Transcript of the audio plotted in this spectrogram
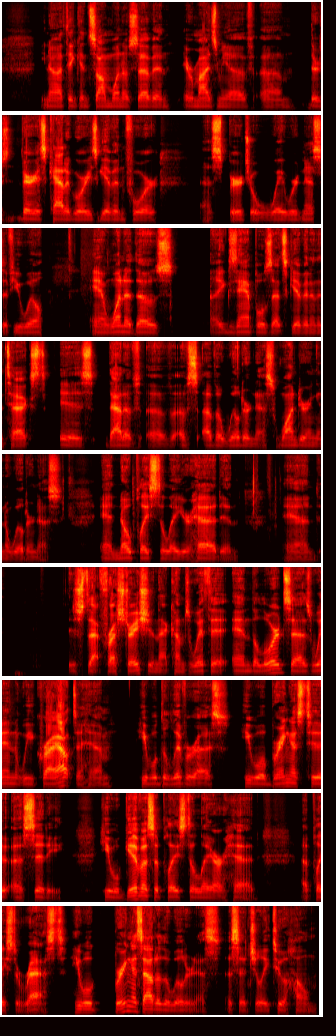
You know, I think in Psalm 107, it reminds me of um, there's various categories given for uh, spiritual waywardness, if you will. And one of those uh, examples that's given in the text is that of, of, of, of a wilderness, wandering in a wilderness and no place to lay your head and, and just that frustration that comes with it. And the Lord says, when we cry out to him, he will deliver us. He will bring us to a city. He will give us a place to lay our head, a place to rest. He will bring us out of the wilderness, essentially, to a home.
